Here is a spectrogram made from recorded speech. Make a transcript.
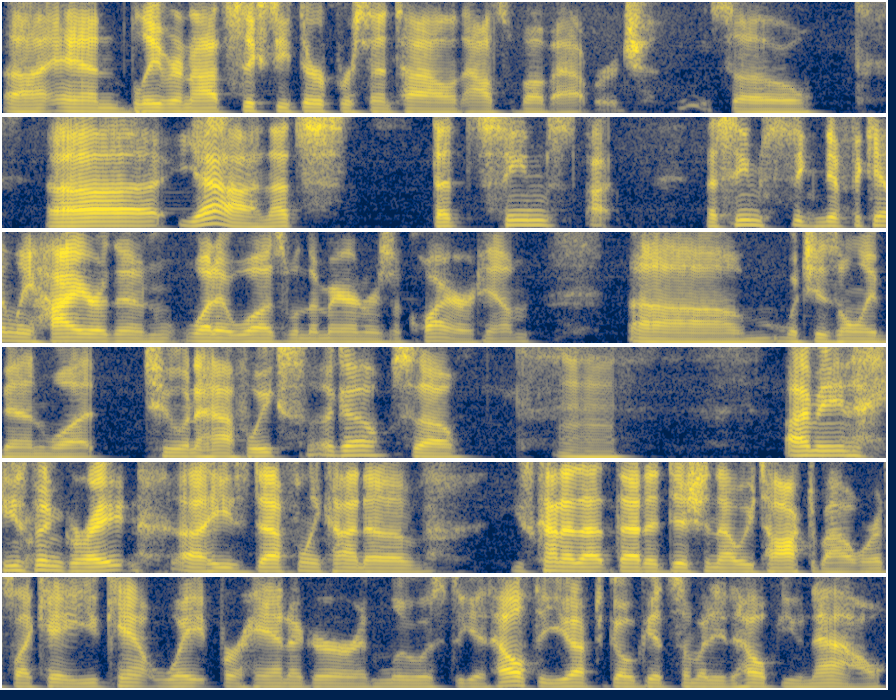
uh, and believe it or not, 63rd percentile and outs above average. So, uh, yeah, and that's that seems uh, that seems significantly higher than what it was when the Mariners acquired him, um, which has only been what two and a half weeks ago. So, Mm-hmm. I mean, he's been great. Uh, he's definitely kind of he's kind of that that addition that we talked about, where it's like, hey, you can't wait for Haniger and Lewis to get healthy. You have to go get somebody to help you now.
